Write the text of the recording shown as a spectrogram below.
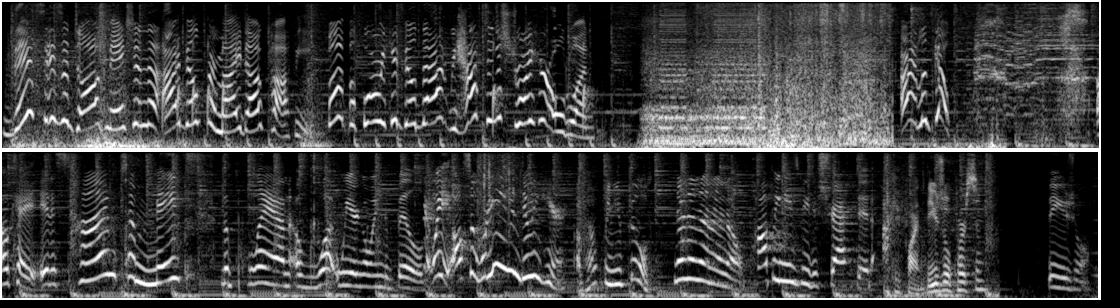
This is a dog mansion that I built for my dog Poppy. But before we can build that, we have to destroy her old one. All right, let's go. Okay, it is time to make the plan of what we are going to build. Wait, also, what are you even doing here? I'm helping you build. No, no, no, no, no. Poppy needs to be distracted. Okay, fine. The usual person. The usual.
